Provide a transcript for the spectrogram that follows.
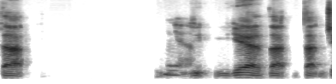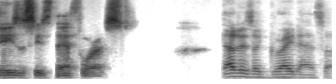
that yeah. yeah, that that Jesus is there for us. That is a great answer.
